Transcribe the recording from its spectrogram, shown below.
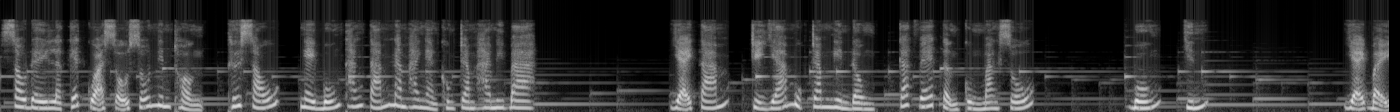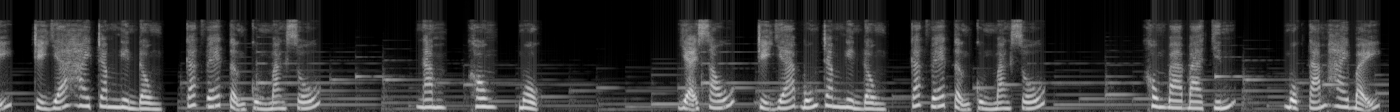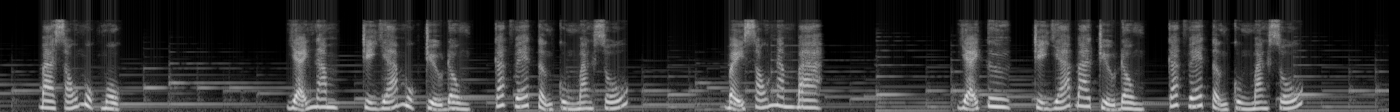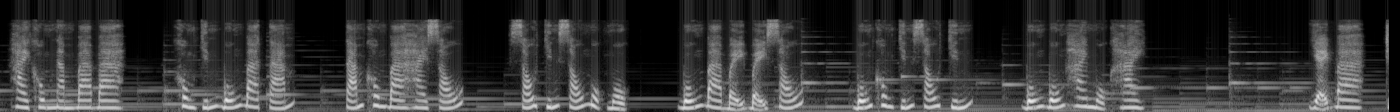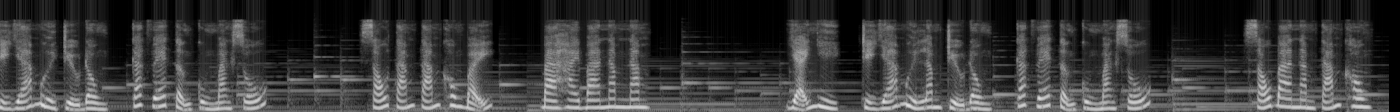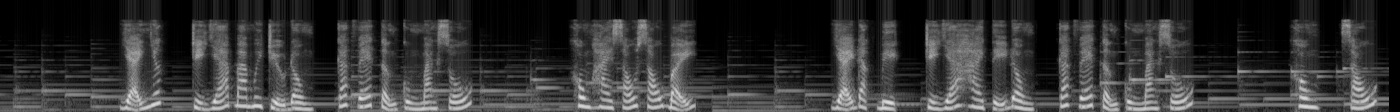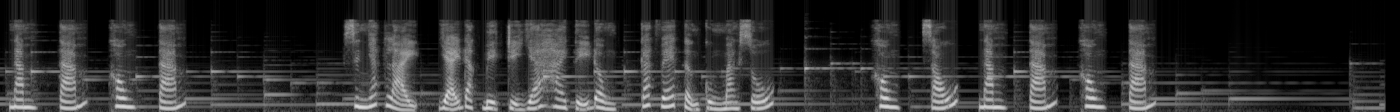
Sau đây là kết quả sổ số Ninh Thuận thứ 6, ngày 4 tháng 8 năm 2023. Giải 8, trị giá 100.000 đồng, các vé tận cùng mang số 4, 9. Giải 7, trị giá 200.000 đồng, các vé tận cùng mang số 5, 0, 1. Giải 6, trị giá 400.000 đồng, các vé tận cùng mang số 0339 1827 3611. Giải 5, trị giá 1 triệu đồng, các vé tận cùng mang số. 7653. Giải 4, trị giá 3 triệu đồng, các vé tận cùng mang số. 20533 09438 80326 69611 43776 40969 44212 Giải 3, trị giá 10 triệu đồng, các vé tận cùng mang số. 68807 32355 Giải nhì, trị giá 15 triệu đồng, các vé tận cùng mang số. 63580 Giải nhất, trị giá 30 triệu đồng, các vé tận cùng mang số. 02667 Giải đặc biệt, trị giá 2 tỷ đồng, các vé tận cùng mang số. 065580 Xin nhắc lại, giải đặc biệt trị giá 2 tỷ đồng, các vé tận cùng mang số. 065808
